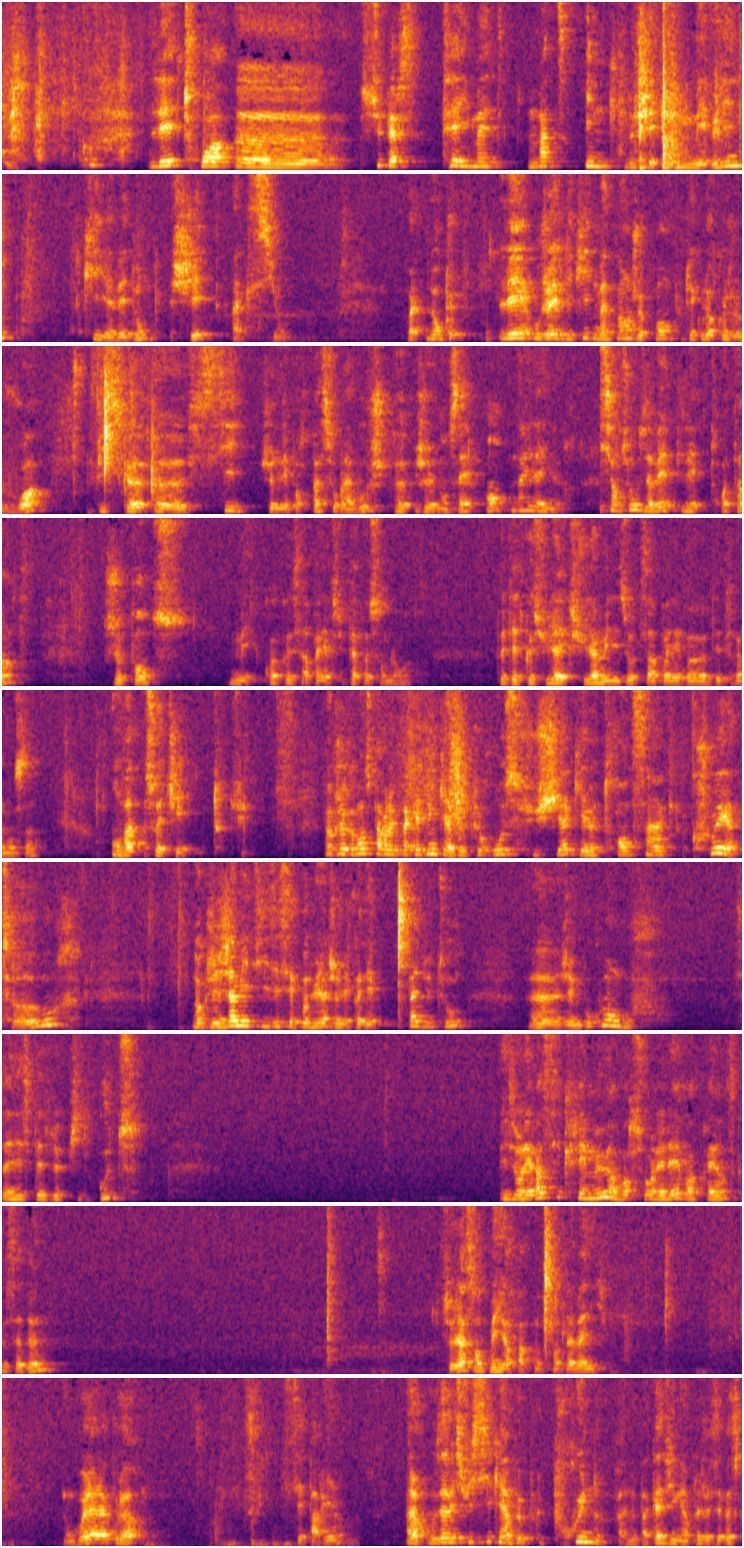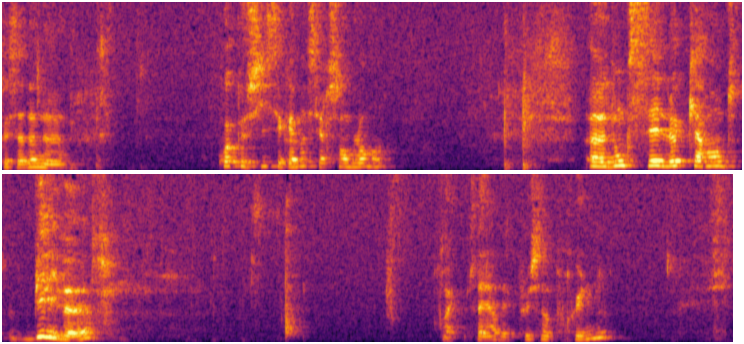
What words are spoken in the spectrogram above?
les trois euh, Super Stay Matte, Matte Ink de chez Maybelline, qui avait donc chez Action. Voilà, donc les rouges à lèvres liquides, maintenant je prends toutes les couleurs que je vois puisque euh, si je ne les porte pas sur la bouche, euh, je m'en sers en eyeliner. Ici en dessous, vous avez les trois teintes, je pense, mais quoique ça n'a pas l'air super ressemblant. Hein. Peut-être que celui-là avec celui-là, mais les autres, ça n'a pas l'air d'être vraiment ça. On va swatcher tout de suite. Donc je commence par le packaging qui est un peu plus rose fuchsia, qui est le 35 Creator. Donc j'ai jamais utilisé ces produits-là, je ne les connais pas du tout. J'aime beaucoup l'embout. Ça une espèce de petite goutte. Ils ont l'air assez crémeux à voir sur les lèvres après hein, ce que ça donne. Ceux-là sentent meilleur par contre, sentent la vanille. Donc voilà la couleur. C'est pas rien. Alors vous avez celui-ci qui est un peu plus prune. Enfin le packaging, après je ne sais pas ce que ça donne. Euh. Quoique si, c'est quand même assez ressemblant. Hein. Euh, donc c'est le 40 Believer. Ouais, ça a l'air d'être plus un prune.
